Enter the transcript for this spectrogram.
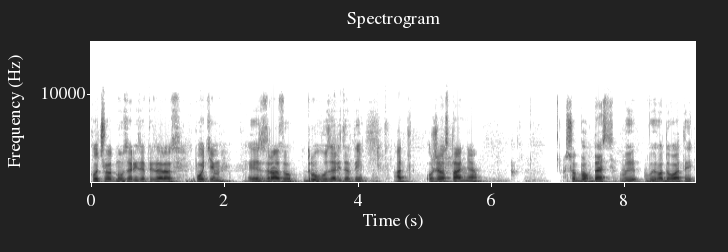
Хочу одну зарізати зараз, потім е, зразу другу зарізати, а уже остання, що Бог дасть ви, вигодувати,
